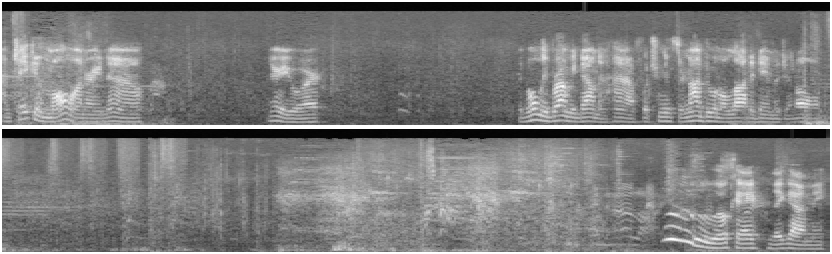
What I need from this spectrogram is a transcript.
I'm taking them all on right now. There you are. They've only brought me down to half, which means they're not doing a lot of damage at all. Ooh, okay, they got me.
